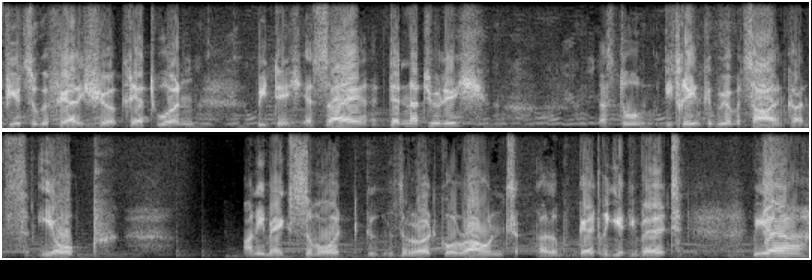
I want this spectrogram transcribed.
viel zu gefährlich für Kreaturen wie dich. Es sei denn natürlich, dass du die Trainingsgebühr bezahlen kannst. Jop. Money makes the world, the world go round. Also Geld regiert die Welt. Wir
